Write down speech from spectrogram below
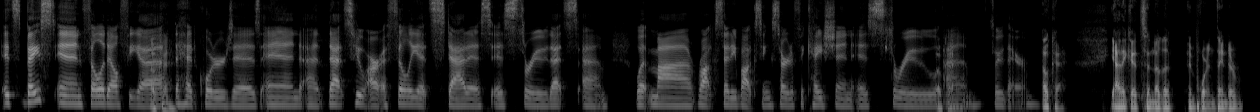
it's based in Philadelphia. Okay. The headquarters is, and uh, that's who our affiliate status is through. That's um, what my Rock Steady Boxing certification is through. Okay. Um, through there. Okay yeah, I think it's another important thing to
